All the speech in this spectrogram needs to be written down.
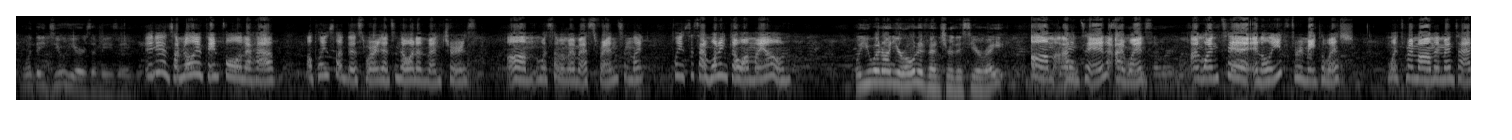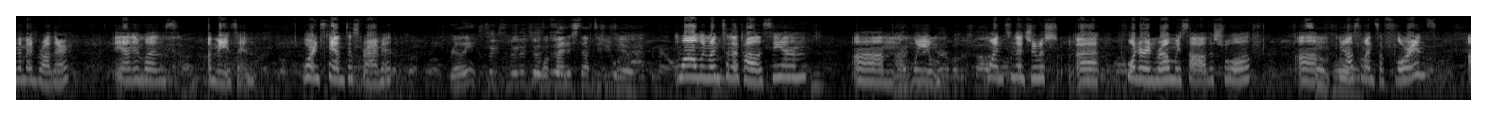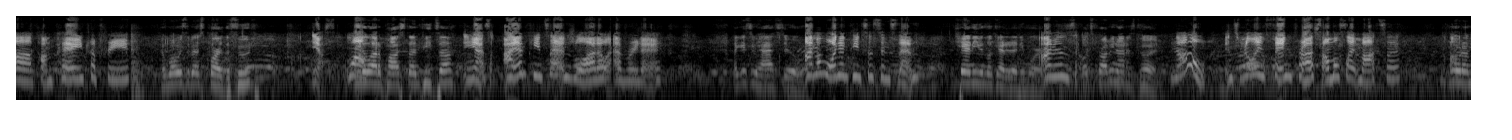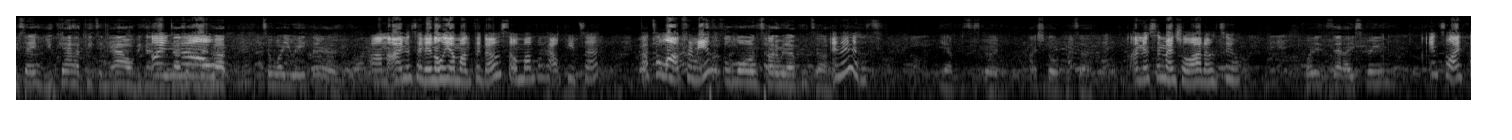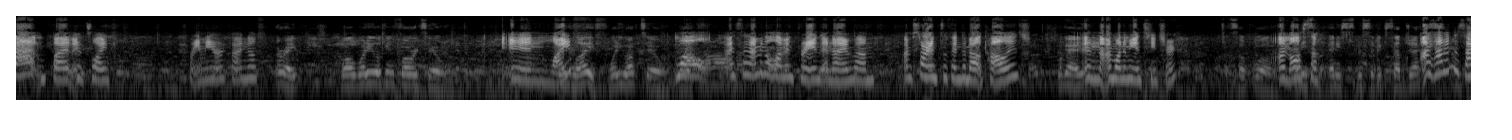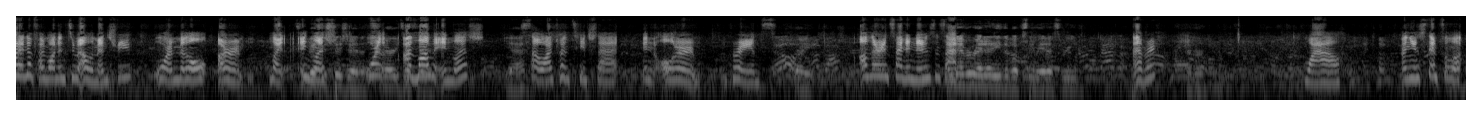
What they do here is amazing. It is. I'm really thankful to have a place like this where I get to go on adventures um, with some of my best friends and like places I wouldn't go on my own. Well, you went on your own adventure this year, right? Um, I did. I went. I went to Italy through Make a Wish with my mom and my dad and my brother, and it was amazing. Words can't describe it. Really? What kind of stuff did you do? Well, we went to the Colosseum. Um, we went to the Jewish uh, quarter in Rome. We saw the shul. Um, So cool. We also went to Florence, uh, Pompeii, Capri. And what was the best part? The food? Yes. Eat a lot of pasta and pizza? yes. I had pizza and gelato every day. I guess you have to. I'm avoided pizza since then. Can't even look at it anymore. I mean, Well, it's probably not as good. no, it's really thin crust, almost like matzah. You know what I'm saying? You can't have pizza now because I it doesn't know. live up to what you ate there. Um, I was in Italy a month ago, so a month without pizza. That's a lot for me. That's a long time without pizza. It is. Yeah, pizza's good. I should go with pizza. I'm missing my gelato too. What is, is that? Ice cream? It's like that, but it's like creamier, kind of. All right. Well, what are you looking forward to? In life, In life. What are you up to? well, I said I'm in 11th grade, and I've um, I'm starting to think about college, Okay. and I want to be a teacher. That's so cool. I'm any, also- any specific subject? I haven't decided if I want to do elementary or middle or like English. decision. It's Or very I love. English, yeah. so I could teach that in older grades. Right. Other exciting news is I never read any of the books they made us read. ever. Ever. Wow. And you skipped a lot.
